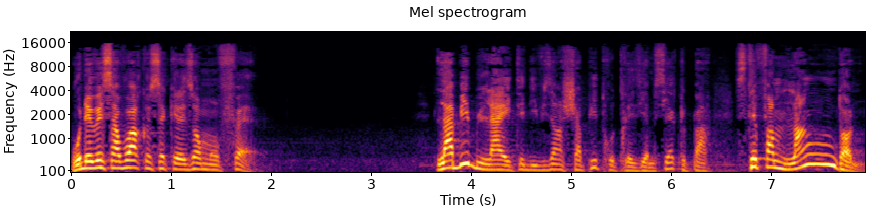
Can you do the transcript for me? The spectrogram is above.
Vous devez savoir que ce que les hommes ont fait. La Bible a été divisée en chapitres au XIIIe siècle par Stéphane Langdon.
